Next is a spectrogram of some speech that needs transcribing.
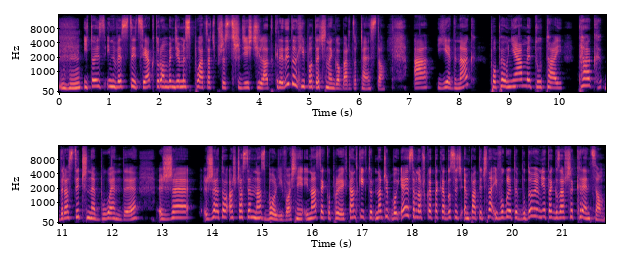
Mhm. I to jest inwestycja, którą będziemy spłacać przez 30 lat kredytu hipotecznego bardzo często. A jednak popełniamy tutaj tak drastyczne błędy, że że to aż czasem nas boli właśnie i nas jako projektantki, które, znaczy, bo ja jestem na przykład taka dosyć empatyczna i w ogóle te budowy mnie tak zawsze kręcą.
